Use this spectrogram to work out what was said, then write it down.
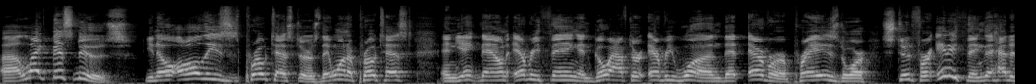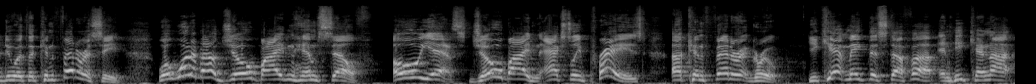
Uh, like this news. You know, all these protesters, they want to protest and yank down everything and go after everyone that ever praised or stood for anything that had to do with the Confederacy. Well, what about Joe Biden himself? Oh, yes, Joe Biden actually praised a Confederate group. You can't make this stuff up, and he cannot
